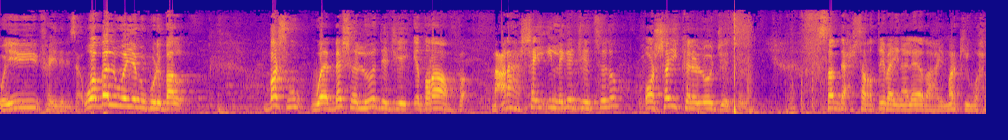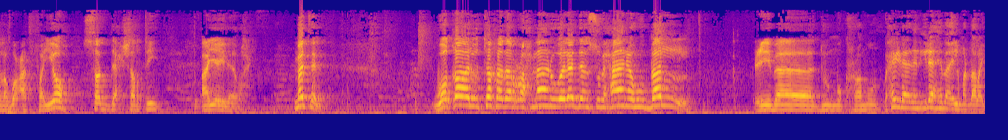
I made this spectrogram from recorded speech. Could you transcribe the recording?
way faa'idaynaysaa wa bal weeye buu ku uhi bal bashu waa basha loo dejiyey idraab macnaha shay in laga jeedsado oo shay kale loo jeedsado saddex shardi bayna leedahay markii wax lagu cadfayo saddex shardi ayay leedahay. Matal wa qaaluu itakada araxmaanu waladan subxaanahu bal cibaadu mukramuun. Waxay yidhahdeen ilaahay baa ilma dhalay.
